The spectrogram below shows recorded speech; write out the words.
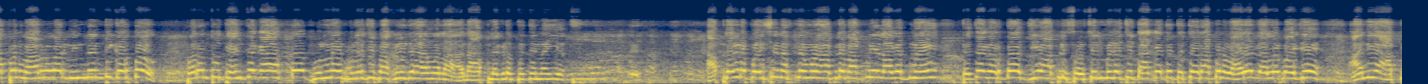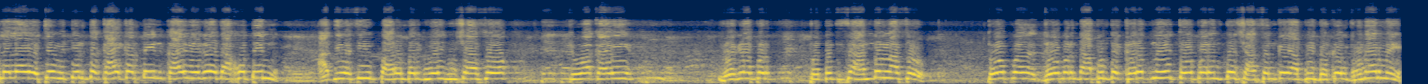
आपण वारंवार विनंती करतो परंतु त्यांचं काय असतं फुल नाही फुलाची पाकळी द्या आम्हाला. आणि आपल्याकडे तिथे नाहीयेच आपल्याकडे पैसे नसल्यामुळे आपल्या बातमी लागत नाही. त्याच्याकरता जी आपली सोशल मीडियाची ताकद आहे त्याच्यावर आपण व्हायरल झालं पाहिजे. आणि आपल्याला याच्या व्यतिरिक्त काय करता येईल काय वेगळं दाखवता येईल आदिवासी पारंपरिक वेशभूषा असो किंवा काही वेगळ्या पद्धतीचं आंदोलन असो तो जोपर्यंत आपण ते करत नाही तोपर्यंत शासन काही आपली दखल घेणार नाही.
